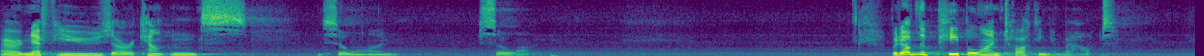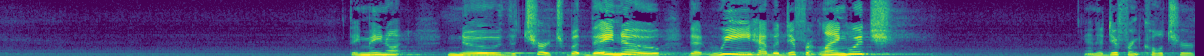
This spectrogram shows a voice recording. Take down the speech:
our nephews, our accountants, and so on, so on. But of the people I'm talking about, they may not know the church, but they know that we have a different language and a different culture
